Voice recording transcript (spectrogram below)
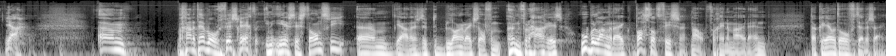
Ja. Um, we gaan het hebben over visrecht in eerste instantie. Um, ja, dan is natuurlijk het belangrijkste of een, een, vraag is... hoe belangrijk was dat vissen nou voor Genemuiden? En daar kun jij wat over vertellen zijn.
